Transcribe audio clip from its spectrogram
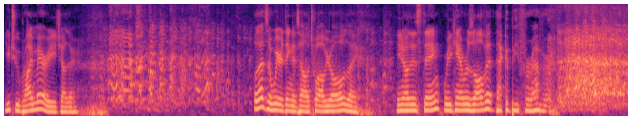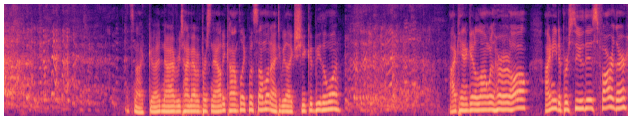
You two probably marry each other. well, that's a weird thing to tell a 12 year old. Like, you know, this thing where you can't resolve it? That could be forever. That's not good. Now, every time I have a personality conflict with someone, I have to be like, She could be the one. I can't get along with her at all. I need to pursue this farther.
